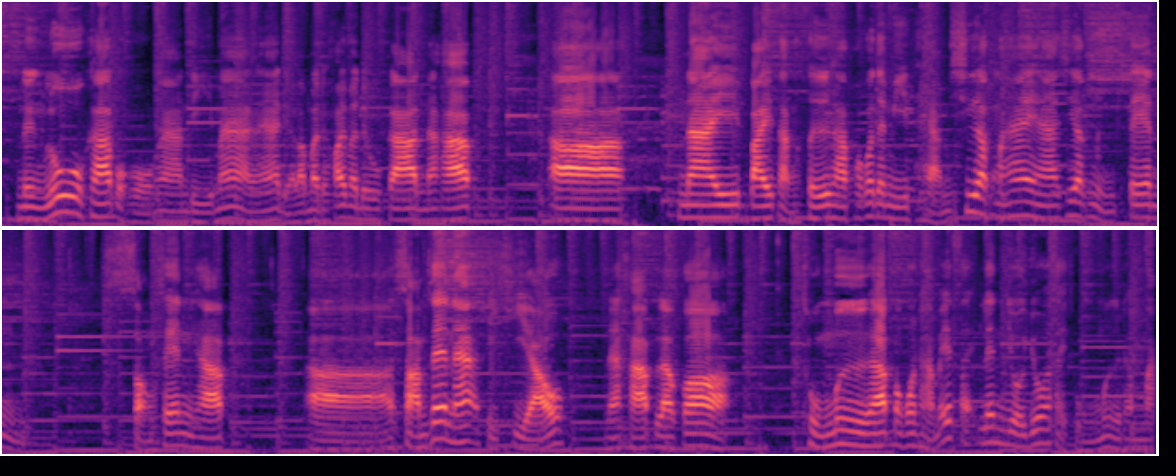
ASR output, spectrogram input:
1 ลูกครับโอ้โหงานดีมากนะฮะเดี๋ยวเรามาค่อยมาดูกันนะครับอ่าในใบสั่งซื้อครับเขาก็จะมีแถมเชือกมาให้ฮะเชือก 1 เส้น 2 เส้นครับสามเส้นนะสีเขียวนะครับ แล้วก็ถุงมือครับบางคนถามเอ๊ะเล่นโยโย่ใส่ถุงมือทำไม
